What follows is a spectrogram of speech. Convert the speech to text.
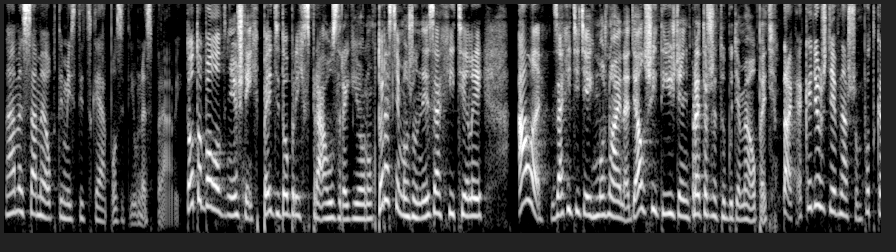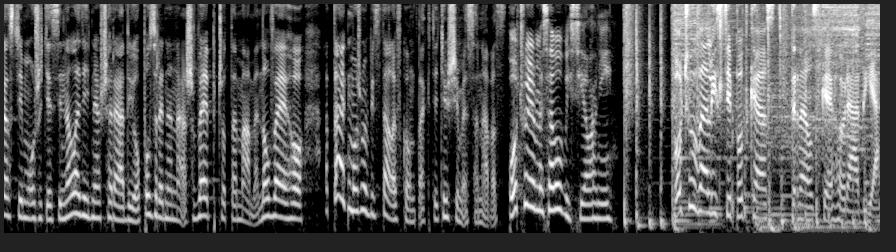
máme samé optimistické a pozitívne správy. Toto bolo dnešných 5 dobrých správ z regiónu, ktoré ste možno nezachytili, ale zachytíte ich možno aj na ďalší týždeň, pretože tu budeme opäť. Tak a keď už ste v našom podcaste, môžete si naladiť naše rádio, pozrieť na náš web, čo tam máme nového a tak môžeme byť stále v kontakte. Tešíme sa na vás. Počujeme sa vo vysielaní. Počúvali ste podcast Trnavského rádia.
